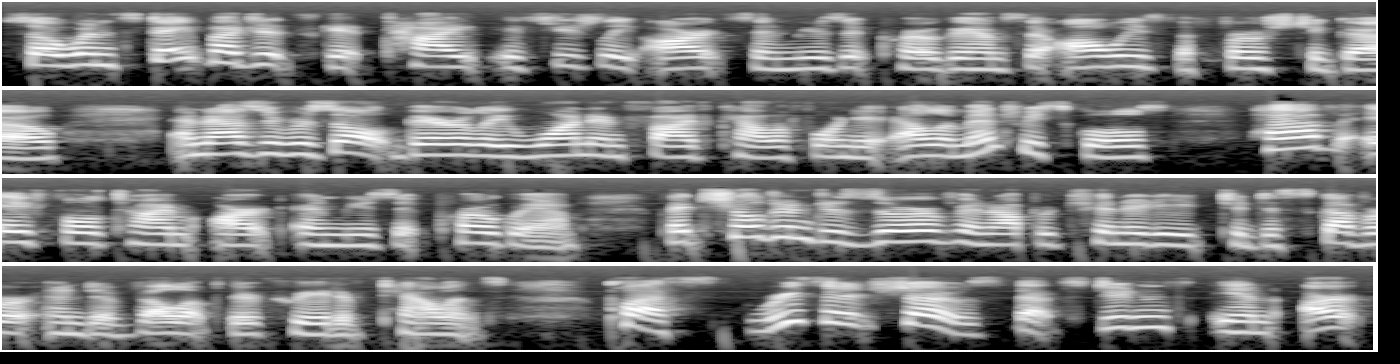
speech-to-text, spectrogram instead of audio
So when state budgets get tight, it's usually arts and music programs. They're always the first to go. And as a result, barely one in five California elementary schools have a full time art and music program. But children deserve an opportunity to discover and develop their creative talents. Plus, research shows that students in art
